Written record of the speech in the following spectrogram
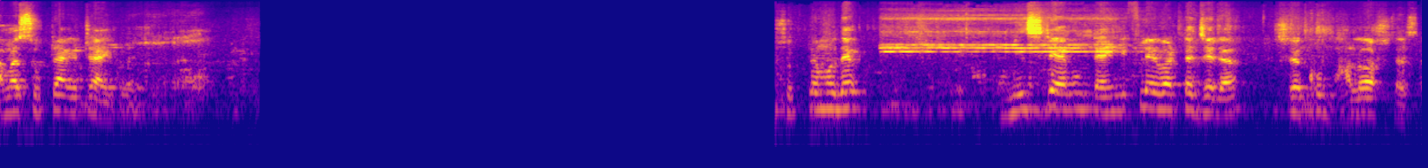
আমরা স্যুপটা আগে ট্রাই করি। স্যুপটার মধ্যে মিষ্টি এবং ট্যাঙ্গি ফ্লেভারটা যেটা, সেটা খুব ভালো আসতেছে।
